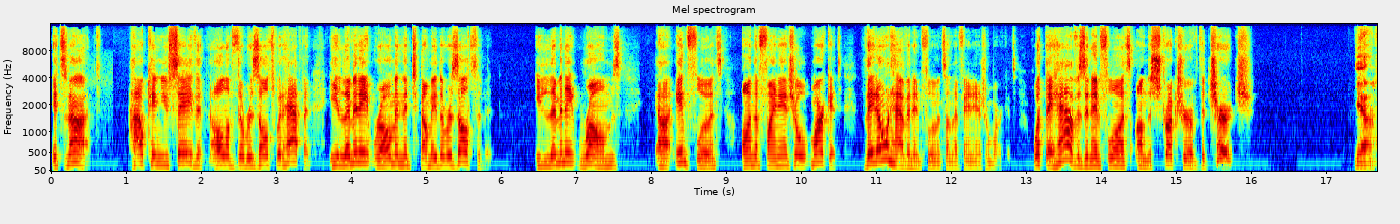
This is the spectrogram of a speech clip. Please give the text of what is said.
It's not. How can you say that all of the results would happen? Eliminate Rome and then tell me the results of it. Eliminate Rome's uh, influence on the financial markets. They don't have an influence on the financial markets. What they have is an influence on the structure of the church. Yeah.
